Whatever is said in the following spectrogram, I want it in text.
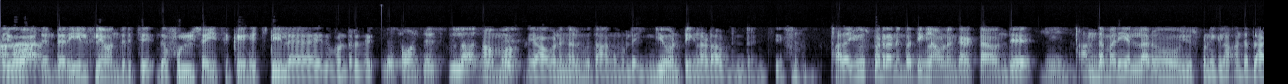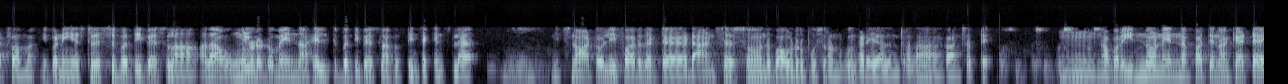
ஐயோ அது இந்த ரீல்ஸ்லயும் வந்துருச்சு. இந்த ஃபுல் சைஸுக்கு ஹெச்டில இது பண்றது. ஆமா. அவனுங்க அலும்பு தாங்க முடியல. இங்கேயும் வந்துட்டீங்களாடா அப்படின்னு இருந்துச்சு. அதான் யூஸ் பண்றானுங்க பாத்தீங்களா? அவனுங்க கரெக்டா வந்து அந்த மாதிரி எல்லாரும் யூஸ் பண்ணிக்கலாம் அந்த பிளாட்ஃபார்ம் இப்ப நீங்க ஸ்ட்ரெஸ் பத்தி பேசலாம். அதான் உங்களோட டொமைன் தான். ஹெல்த் பத்தி பேசலாம் 15 செகண்ட்ஸ்ல it's not only for that டான்சர்ஸும் அந்த பவுடர் பூசுறவனுக்கும் கிடையாதுன்றதான் கான்செப்டே அப்புறம் இன்னொன்னு என்ன பார்த்தேன் நான் கேட்ட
